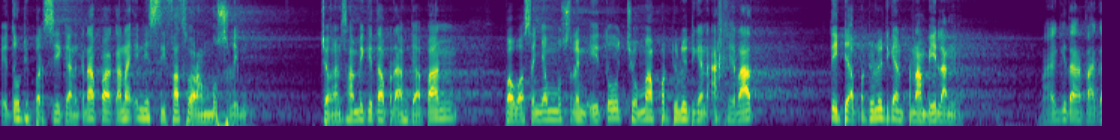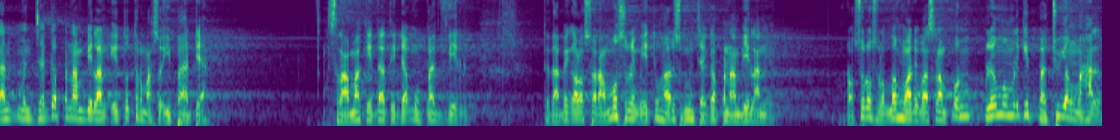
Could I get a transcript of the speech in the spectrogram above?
itu dibersihkan. Kenapa? Karena ini sifat seorang muslim. Jangan sampai kita beranggapan bahwasanya muslim itu cuma peduli dengan akhirat, tidak peduli dengan penampilan. Maka kita katakan menjaga penampilan itu termasuk ibadah. Selama kita tidak mubadzir. Tetapi kalau seorang muslim itu harus menjaga penampilan. Rasulullah SAW pun beliau memiliki baju yang mahal.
